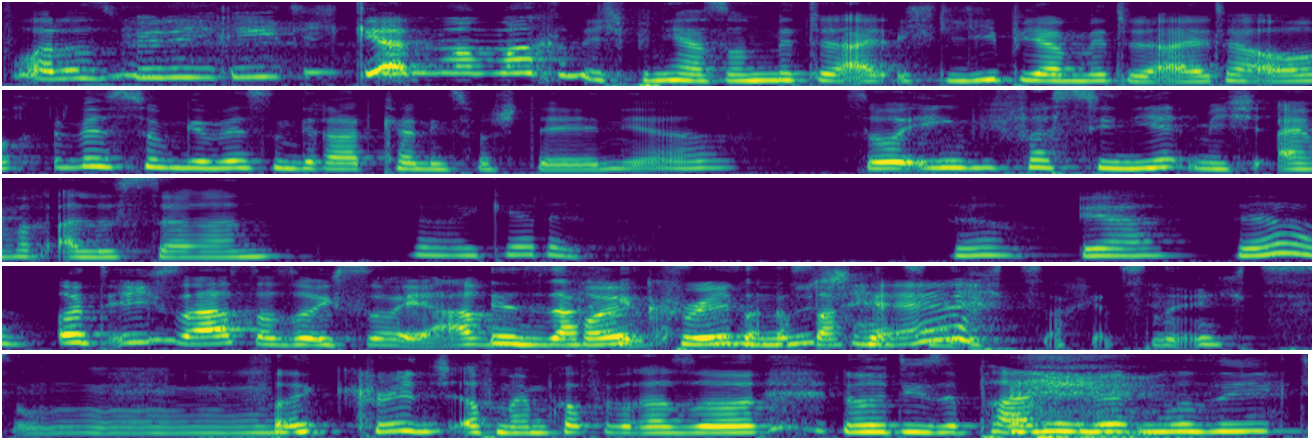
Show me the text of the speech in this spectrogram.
boah, das würde ich richtig gern mal machen. Ich bin ja so ein Mittelalter, ich liebe ja Mittelalter auch. Bis zum gewissen Grad kann ich es verstehen, ja. So irgendwie fasziniert mich einfach alles daran. Ja, I get it. Ja, Ja. ja. Und ich saß da so, ich so, ja, Sag voll jetzt, cringe. Sag, sag jetzt nichts, sag jetzt nichts. Mm. Voll cringe auf meinem Kopfhörer so noch diese Panflötenmusik.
